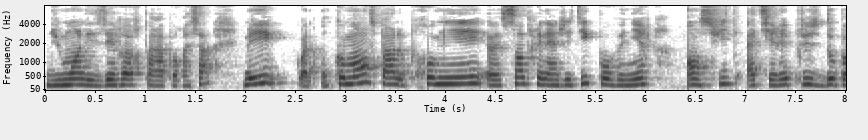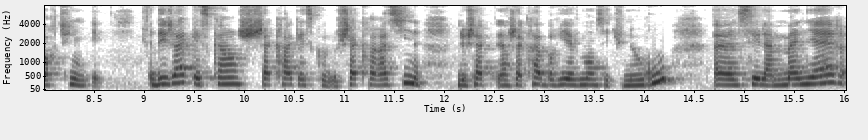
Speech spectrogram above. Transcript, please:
du moins les erreurs par rapport à ça. Mais voilà, on commence par le premier euh, centre énergétique pour venir ensuite attirer plus d'opportunités. Déjà, qu'est-ce qu'un chakra? Qu'est-ce que le chakra racine? Le un chakra, brièvement, c'est une roue. c'est la manière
